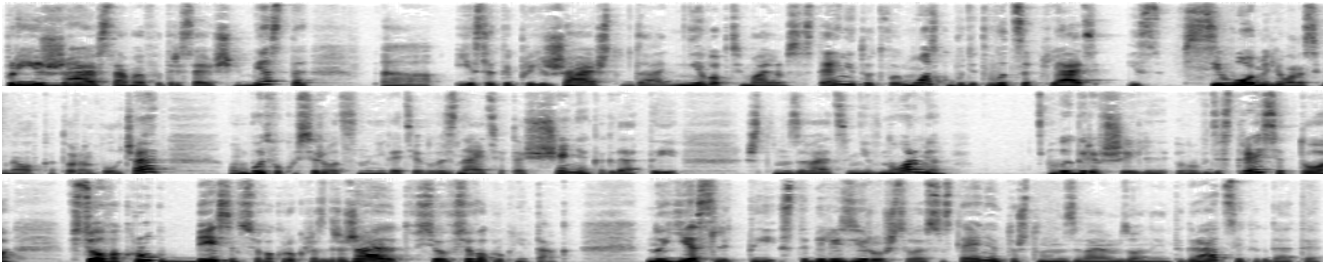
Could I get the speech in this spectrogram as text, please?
приезжая в самое потрясающее место, а, если ты приезжаешь туда не в оптимальном состоянии, то твой мозг будет выцеплять из всего миллиона сигналов, которые он получает, он будет фокусироваться на негативе. Вы знаете это ощущение, когда ты, что называется, не в норме, выгоревший или в дистрессе, то все вокруг бесит, все вокруг раздражает, все, все вокруг не так. Но если ты стабилизируешь свое состояние, то, что мы называем зоной интеграции, когда ты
